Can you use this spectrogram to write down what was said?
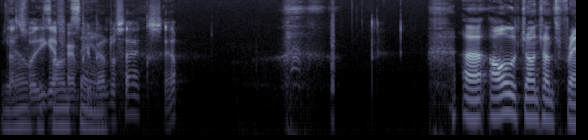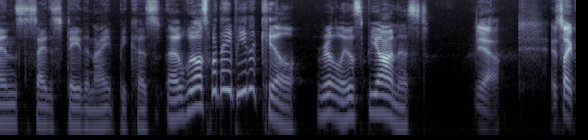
You that's know? what you That's get for I'm premarital sex yep Uh, all of John John's friends decide to stay the night because uh, who else would they be to kill? Really, let's be honest. yeah it's like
